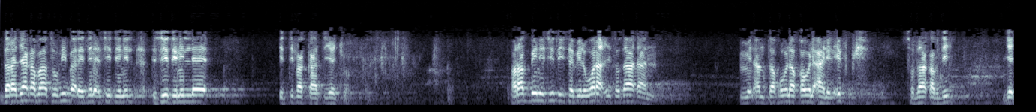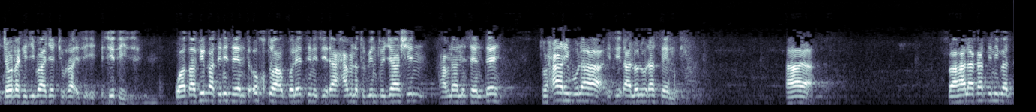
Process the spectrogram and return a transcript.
درجة قباتو في بردين سيدين اللي اتفاقات يجو ربي نسيتي بالورع صدادا من أن تقول قول أهل الإفك صداق أبدي جتشورا كجبا جتشورا سيتيس وطفقت نسنت أختها أبوليت نسيرا حمنة بنت جاش حمنة نسنته تحارب لها إسيرا لولو نسنت آية فهلكت نبد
